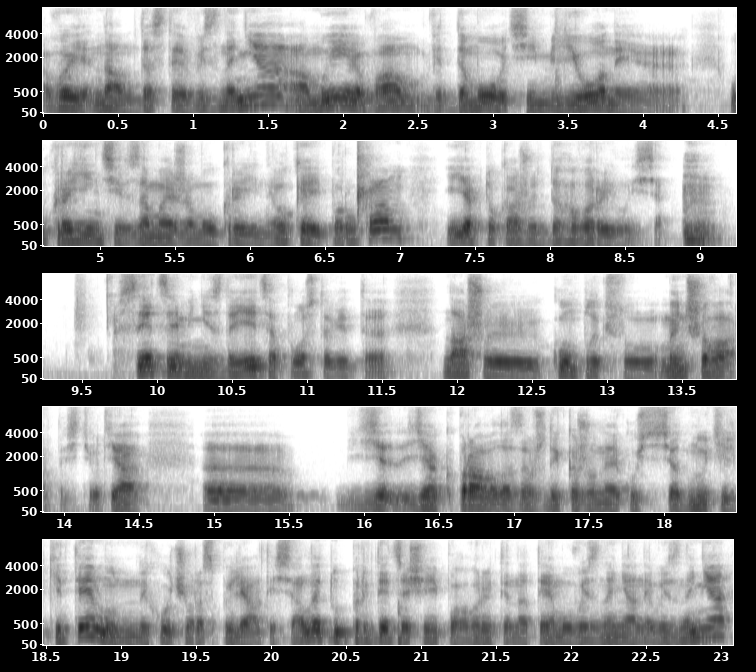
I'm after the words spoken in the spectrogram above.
ви нам дасте визнання, а ми вам віддамо ці мільйони е, українців за межами України. Окей, по рукам, і як то кажуть, договорилися. Все це мені здається просто від е, нашої комплексу меншовартості. От я е, як правило, завжди кажу на якусь одну тільки тему, не хочу розпилятися, але тут прийдеться ще й поговорити на тему визнання, невизнання.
